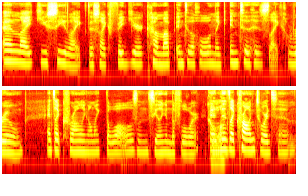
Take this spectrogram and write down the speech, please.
and like you see like this like figure come up into the hole and like into his like room. And it's like crawling on like the walls and ceiling and the floor. Cool. And then it's like crawling towards him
